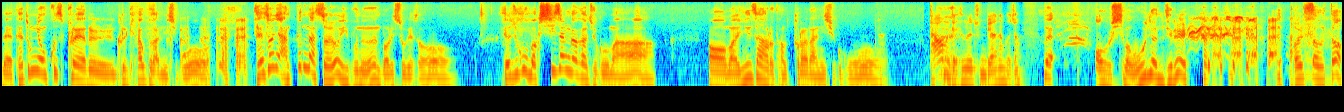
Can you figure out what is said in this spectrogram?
네, 대통령 코스프레를 그렇게 하고 다니시고 대선이 안 끝났어요, 이분은 머릿속에서. 그래가지고 막 시장 가가지고 막 어, 막 인사하러 다 돌아다니시고. 다음 네. 대선을 준비하는 거죠. 어우, 씨발, 5년 뒤를 벌써부터,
